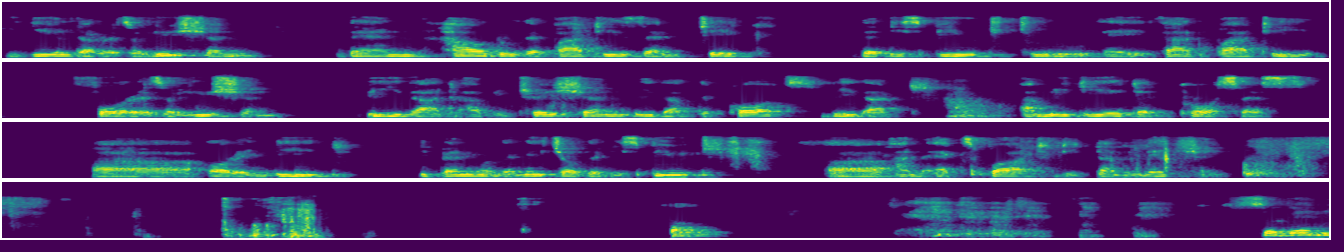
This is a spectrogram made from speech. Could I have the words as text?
yield a resolution, then how do the parties then take the dispute to a third party for resolution? Be that arbitration, be that the courts, be that a mediated process, uh, or indeed, depending on the nature of the dispute, uh, an expert determination. So then,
